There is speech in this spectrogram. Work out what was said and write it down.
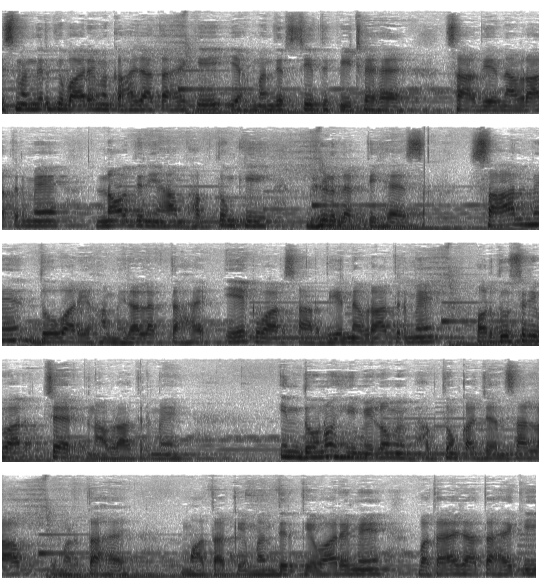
इस मंदिर के बारे में कहा जाता है कि यह मंदिर सिद्ध पीठे है। शारदीय नवरात्र में नौ दिन यहाँ भक्तों की भीड़ लगती है। साल में दो बार यहाँ मेला लगता है। एक बार शारदीय नवरात्र में और दूसरी बार चैत्र नवरात्र में। इन दोनों ही मेलों में भक्तों का जनसा लाभ उमड़ता है। माता के मंदिर के बारे में बताया जाता है कि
